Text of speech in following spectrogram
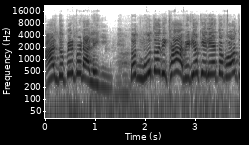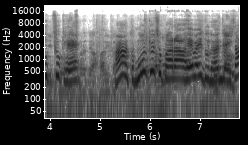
आज दोपहर को डालेगी। तो मुंह तो दिखा वीडियो के लिए तो बहुत उत्सुक है। हाँ तो मुंह क्यों छुपा रहा है भाई दुल्हन जैसा?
